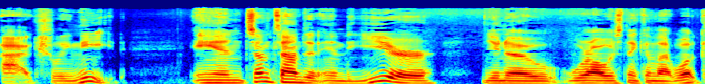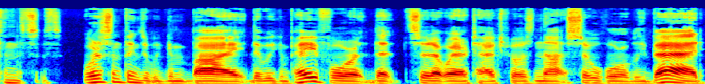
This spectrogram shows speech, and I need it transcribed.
actually need. And sometimes at the end of the year, you know, we're always thinking like, what can, what are some things that we can buy that we can pay for that so that way our tax bill is not so horribly bad.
